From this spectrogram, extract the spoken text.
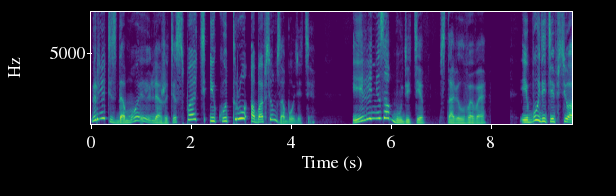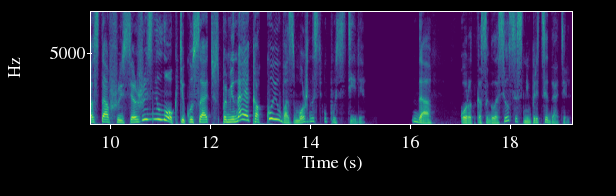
Вернетесь домой, ляжете спать и к утру обо всем забудете». «Или не забудете», — вставил ВВ, «и будете всю оставшуюся жизнь локти кусать, вспоминая, какую возможность упустили». «Да», — коротко согласился с ним председатель.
